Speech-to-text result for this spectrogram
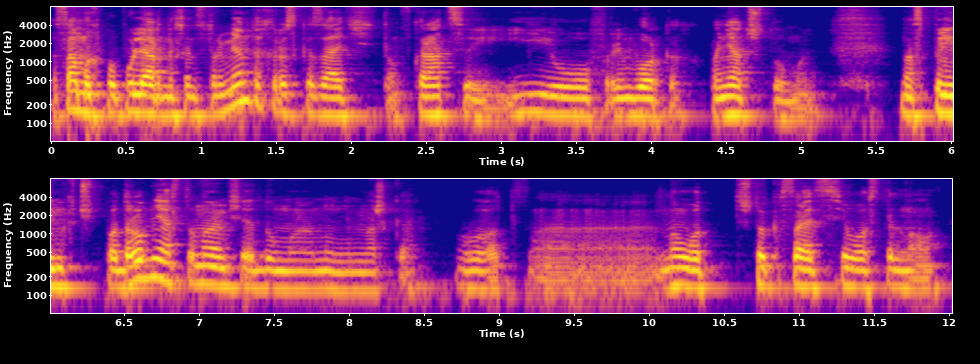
о самых популярных инструментах рассказать там вкратце и о фреймворках. Понятно, что мы на Spring чуть подробнее остановимся, я думаю, ну, немножко. Вот. Ну вот, что касается всего остального.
